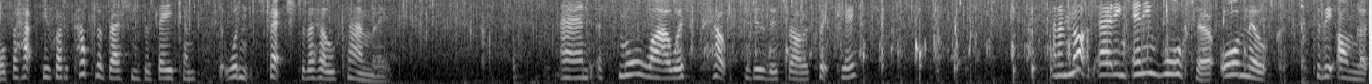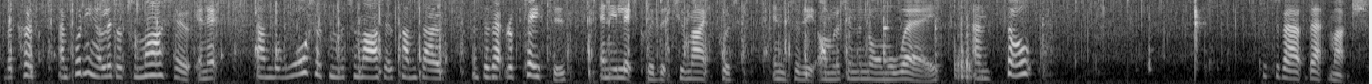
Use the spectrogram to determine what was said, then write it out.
or perhaps you've got a couple of rations of bacon that wouldn't stretch to the whole family. And a small wire whisk helps to do this rather quickly. And I'm not adding any water or milk to the omelette because I'm putting a little tomato in it and the water from the tomato comes out and so that replaces any liquid that you might put into the omelette in the normal way. And salt, just about that much.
